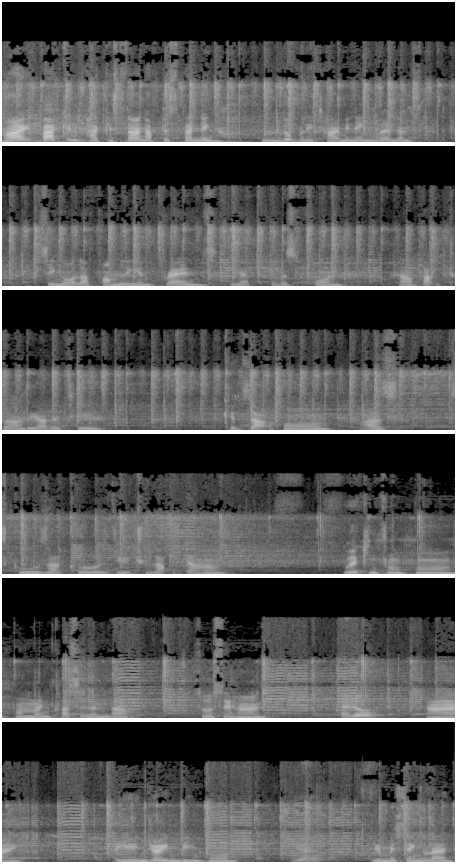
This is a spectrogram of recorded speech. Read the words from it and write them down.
Right, back in Pakistan after spending lovely time in England and seeing all our family and friends. Yep, it was fun. Now back to our reality. Kids at home as schools are closed due to lockdown. Working from home, online classes and that. So Sehan, Hello. hi. Are you enjoying being home? Yeah. Do you miss England?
